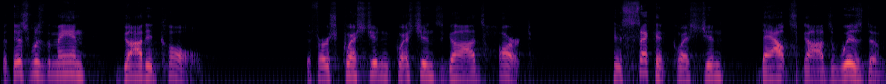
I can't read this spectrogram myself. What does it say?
But this was the man God had called. The first question questions God's heart. His second question doubts God's wisdom.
